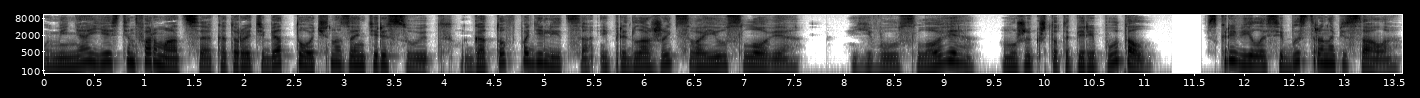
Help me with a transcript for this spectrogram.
«У меня есть информация, которая тебя точно заинтересует. Готов поделиться и предложить свои условия». «Его условия? Мужик что-то перепутал?» Скривилась и быстро написала.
